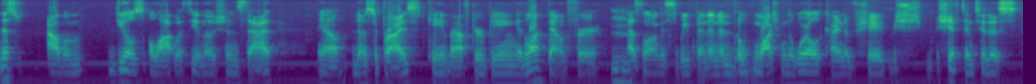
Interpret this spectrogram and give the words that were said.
this album deals a lot with the emotions that, you know, no surprise, came after being in lockdown for as long as we've been, and then the, watching the world kind of shape, sh- shift into this,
